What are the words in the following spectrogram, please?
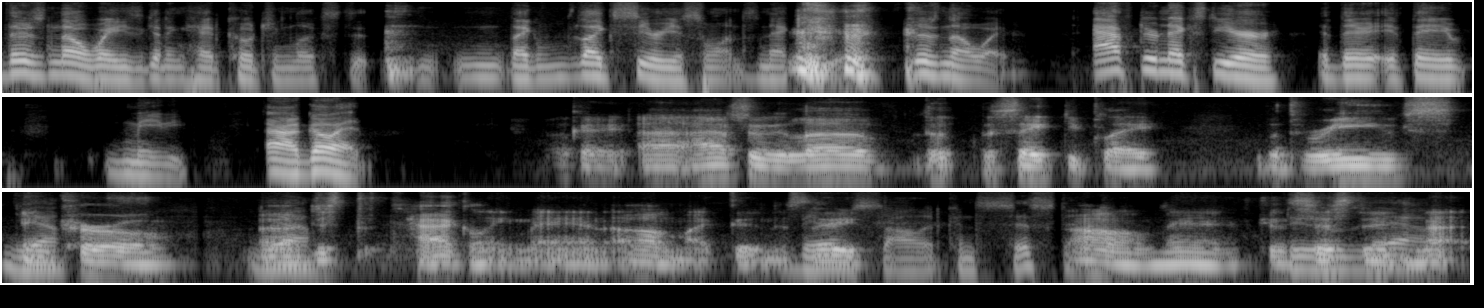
There's no way he's getting head coaching looks, to, like like serious ones next year. there's no way. After next year, if they if they maybe. All right, go ahead. Okay, uh, I absolutely love the, the safety play with Reaves yeah. and Curl. Uh, yeah. just tackling, man. Oh my goodness. Very they, solid, consistent. Oh man, consistent, Dude, yeah. not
